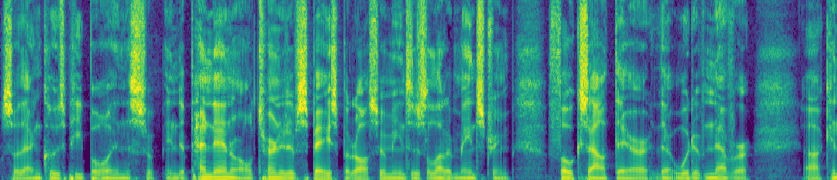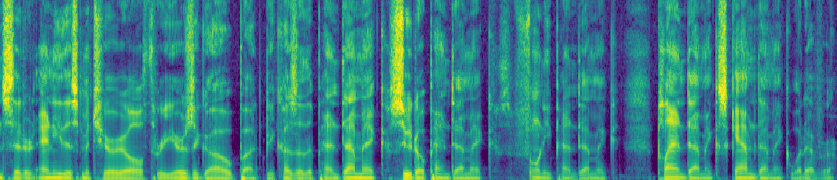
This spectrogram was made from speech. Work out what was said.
So that includes people in the independent or alternative space, but also means there's a lot of mainstream folks out there that would have never uh, considered any of this material three years ago, but because of the pandemic, pseudo pandemic, phony pandemic, plandemic, scamdemic, whatever,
